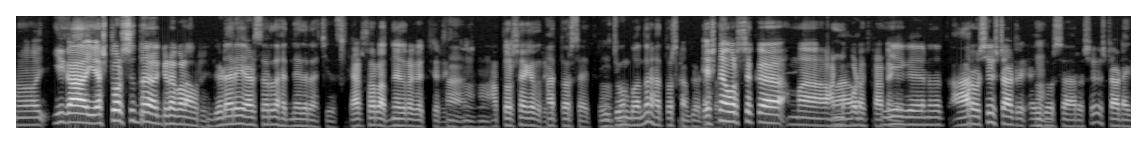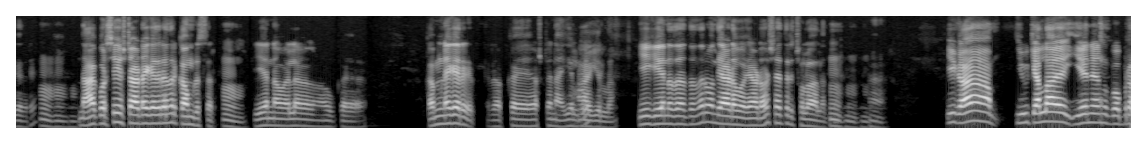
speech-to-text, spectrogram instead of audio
ಹಾ. ಈಗ ಎಷ್ಟ್ ವರ್ಷದ ಗಿಡಗಳ ಗಿಡ ರೀ ಎರಡ್ ಸಾವಿರದ ಹದಿನೈದರ ಹಚ್ಚಿದ್ವಿ ಸರ್. ಎರಡ್ ಸಾವಿರದ ಹದಿನೈದರಾಗ ಹಚ್ಚಿರಿ. ಹಾ. ಹತ್ತು ವರ್ಷ ಆಗ್ಯದ್ರಿ ಹತ್ತು ವರ್ಷ ಆಯ್ತು ಈ ಹ್ಮ್ ಜೂನ್ ಬಂದ್ರೆ ಹತ್ತು ವರ್ಷ ಕಂಪ್ಲೀಟ್ ಎಷ್ಟನೇ ವರ್ಷಕ್ಕ ಮ- ಹಣ್ಣು ಕೊಡಕ್ ಸ್ಟಾರ್ಟ್ ಈಗ ಏನದ ಆರು ವರ್ಷಕ್ಕೆ ಸ್ಟಾರ್ಟ್ ರೀ. ಐದು ಹ್ಮ್. ವರ್ಷ ಆರು ವರ್ಷ ಸ್ಟಾರ್ಟ್ ಆಗ್ಯದ್ರಿ ನಾಲ್ಕು ವರ್ಷಕ್ಕೆ ಸ್ಟಾರ್ಟ್ ಆಗ್ಯದ್ರಿ ಅಂದ್ರೆ ಕಮ್ರಿ ಸರ್. ಹ್ಮ್. ಏನ್ ನಾವೆಲ್ಲ ಅವಕ್ಕ ಕಮ್ನಾಗೆ ರೀ ರೊಕ್ಕ ಅಷ್ಟೇನ ಆಗಿಲ್ಲ ಆಗಿಲ್ಲ. ಈಗ ಏನದ ಅಂತಂದ್ರೆ ಒಂದ್ ಎರಡು ಎರಡ್ ವರ್ಷ ಆಯ್ತ್ರಿ ಚಲೋ ಅಲ್ಲ ಹ್ಮ್ ಹ್ಮ್ ಹ್ಮ್. ಹಾ. ಈಗ ಇವಕ್ಕೆಲ್ಲ ಏನೇನ್ ಗೊಬ್ಬರ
